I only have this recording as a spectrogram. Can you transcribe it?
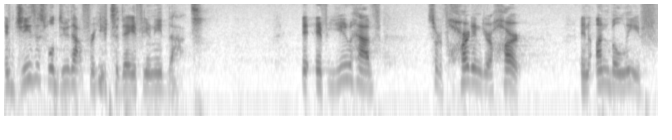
And Jesus will do that for you today if you need that. If you have sort of hardened your heart in unbelief,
